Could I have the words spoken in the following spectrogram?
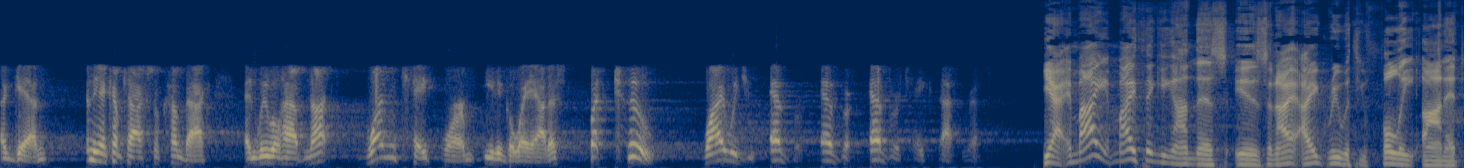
again, and the income tax will come back, and we will have not one tapeworm eating away at us, but two. Why would you ever, ever, ever take that risk? Yeah, and my my thinking on this is, and I, I agree with you fully on it,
